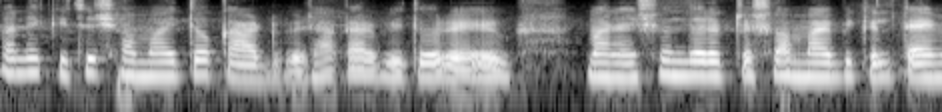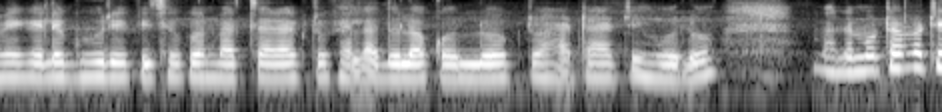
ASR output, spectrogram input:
মানে কিছু সময় তো কাটবে। ঢাকার ভিতরে মানে সুন্দর একটা সময়, বিকেল টাইমে গেলে ঘুরে কিছুক্ষণ বাচ্চারা একটু খেলাধুলা করল, একটু হাঁটাহাঁটি হলো। মানে মোটামুটি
